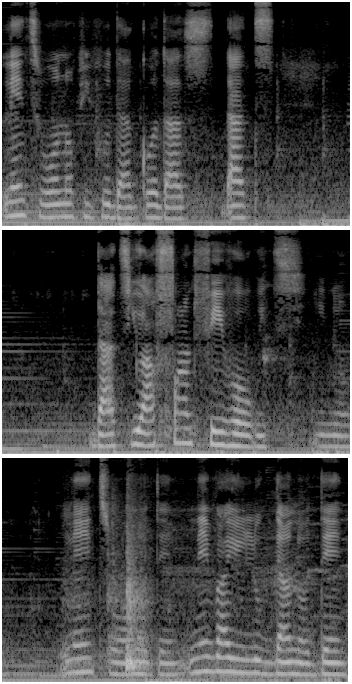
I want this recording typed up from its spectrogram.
Learn to honor people that god has that that you have found favor with you know. Learn to honor them. Never you look down on them.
